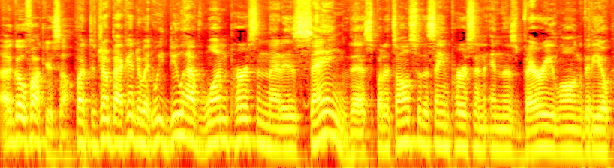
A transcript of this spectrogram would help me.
uh, go fuck yourself. But to jump back into it, we do have one person that is saying this, but it's also the same person in this very long video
